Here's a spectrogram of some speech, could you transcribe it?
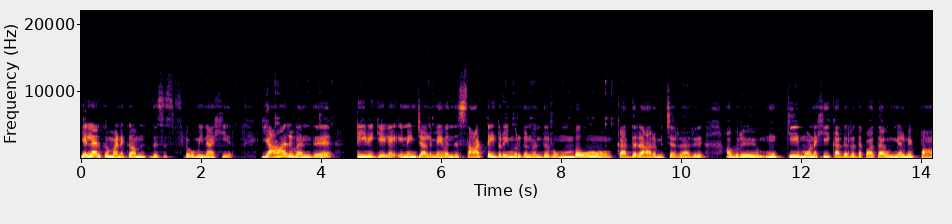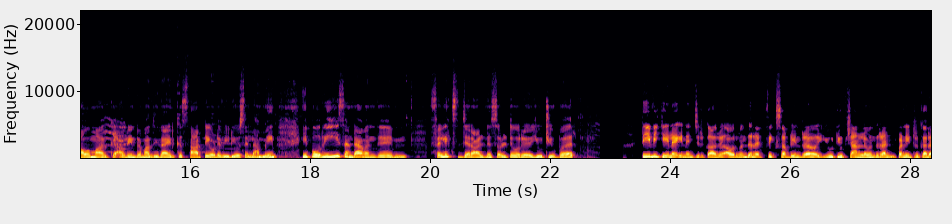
எல்லாருக்கும் வணக்கம். திஸ் இஸ் ஃப்ளோமினா ஹியர் யார் வந்து டிவிகேல இணைஞ்சாலுமே வந்து சாட்டை துரைமுருகன் வந்து ரொம்பவும் கதற ஆரம்பிச்சிடுறாரு. அவர் முக்கி முனகி கதறதை பார்த்தா உண்மையாலுமே பாவமாக இருக்குது அப்படின்ற மாதிரி தான் இருக்குது சாட்டையோட வீடியோஸ் எல்லாமே. இப்போது ரீசண்டாக வந்து ஃபெலிக்ஸ் ஜெரால்டுன்னு சொல்லிட்டு ஒரு யூடியூபர் டிவிகேல இணைஞ்சிருக்காரு. அவர் வந்து ரெட்ஃபிக்ஸ் அப்படின்ற யூடியூப் சேனலை வந்து ரன் பண்ணிகிட்ருக்காரு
